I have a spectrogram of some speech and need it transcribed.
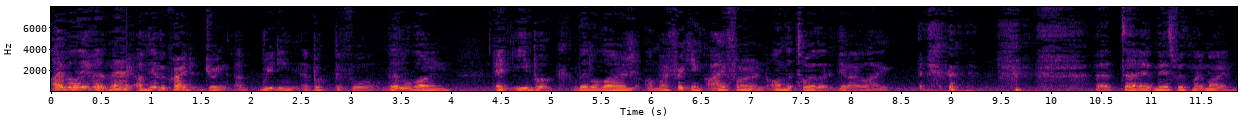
I believe it, man. I've never cried during a, reading a book before, let alone an ebook, let alone on my freaking iPhone on the toilet. You know, like that uh, it messed with my mind.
